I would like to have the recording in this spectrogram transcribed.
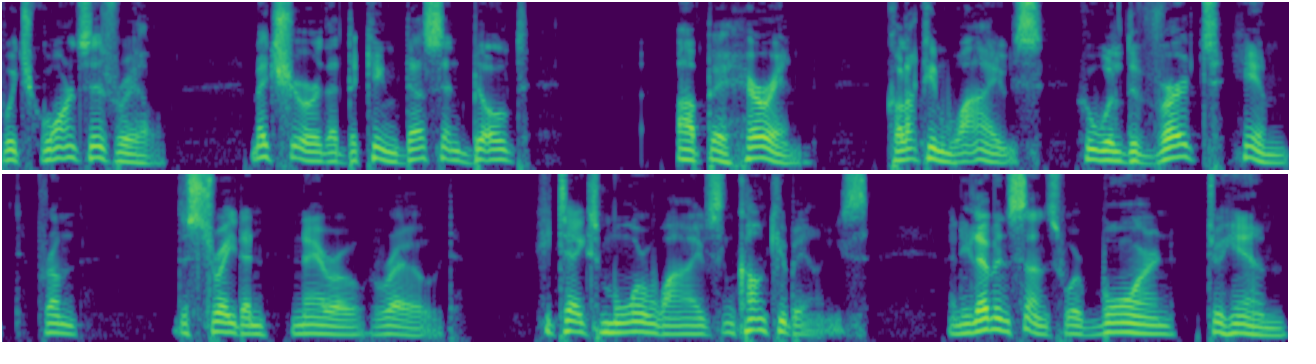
which warns Israel make sure that the king doesn't build up a harem, collecting wives who will divert him from the straight and narrow road. He takes more wives and concubines, and eleven sons were born to him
